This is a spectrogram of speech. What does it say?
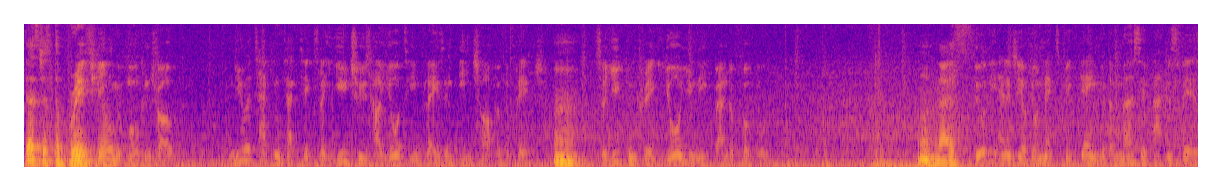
That's just the bridge, Speaking yo. of more control, new attacking tactics let you choose how your team plays in each half of the pitch. Mm. So you can create your unique brand of football. Mm, nice. Feel the energy of your next big game with immersive atmospheres,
